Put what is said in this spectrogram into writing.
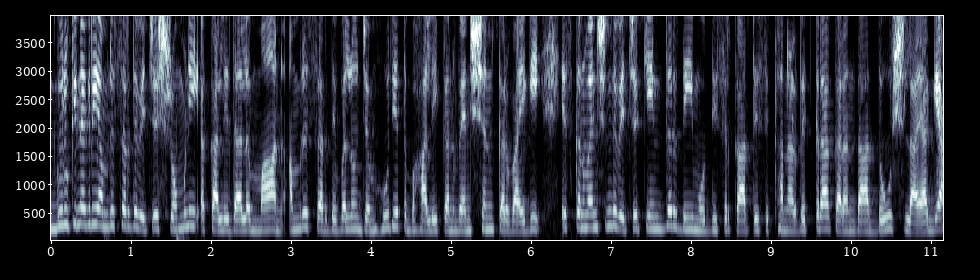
ਗੁਰੂ ਕੀ ਨਗਰੀ ਅੰਮ੍ਰਿਤਸਰ ਦੇ ਵਿੱਚ ਸ਼੍ਰੋਮਣੀ ਅਕਾਲੀ ਦਲ ਮਾਨ ਅੰਮ੍ਰਿਤਸਰ ਦੇ ਵੱਲੋਂ ਜਮਹੂਰੀਅਤ ਬਹਾਲੀ ਕਨਵੈਨਸ਼ਨ ਕਰਵਾਈ ਗਈ ਇਸ ਕਨਵੈਨਸ਼ਨ ਦੇ ਵਿੱਚ ਕੇਂਦਰ ਦੀ ਮੋਦੀ ਸਰਕਾਰ ਤੇ ਸਿੱਖਾਂ ਨਾਲ ਵਿਤਕਰਾ ਕਰਨ ਦਾ ਦੋਸ਼ ਲਾਇਆ ਗਿਆ।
